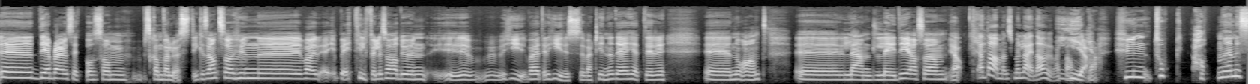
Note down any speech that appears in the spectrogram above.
eh, det blei jo sett på som skandaløst, ikke sant, så hun eh, var På ett tilfelle så hadde hun eh, hy, Hva heter det, hyresvertinne? Det heter eh, noe annet. Eh, landlady, altså Ja. Ja, damen som hun leide av, i hvert fall. Ja. Hun tok hatten hennes,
